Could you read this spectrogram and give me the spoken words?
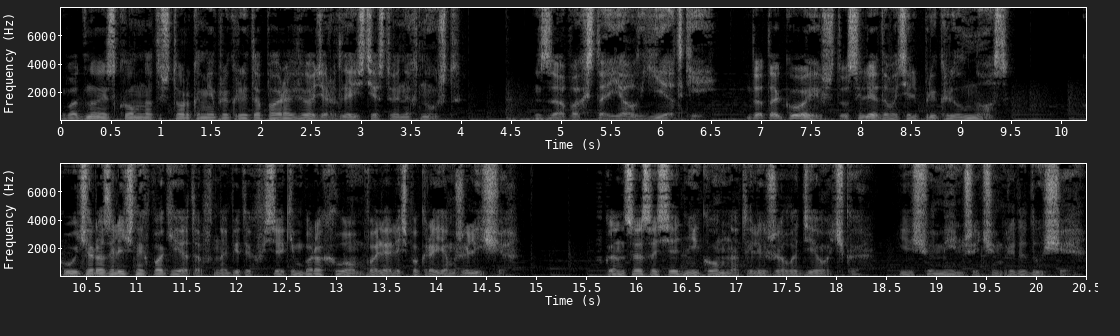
В одной из комнат шторками прикрыта пара ведер для естественных нужд. Запах стоял едкий, да такой, что следователь прикрыл нос. Куча различных пакетов, набитых всяким барахлом, валялись по краям жилища. В конце соседней комнаты лежала девочка, еще меньше, чем предыдущая.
